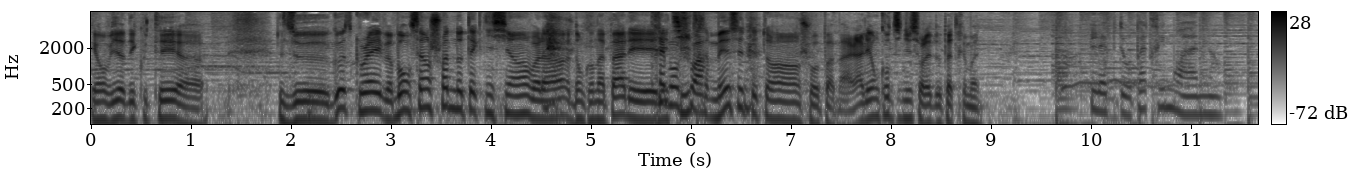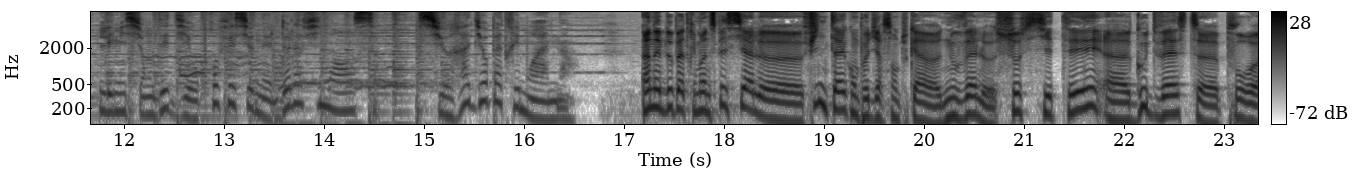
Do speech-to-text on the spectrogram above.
Et on vient d'écouter euh, The Ghost Grave. Bon, c'est un choix de nos techniciens, voilà. Donc on n'a pas les, titres, mais c'était un choix pas mal. Allez, on continue sur l'hebdo patrimoine. L'hebdo patrimoine, l'émission dédiée aux professionnels de la finance sur Radio Patrimoine. Un hebdo patrimoine spécial euh, fintech, on peut dire ça en tout cas, euh, nouvelle société. Euh, Goodvest pour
